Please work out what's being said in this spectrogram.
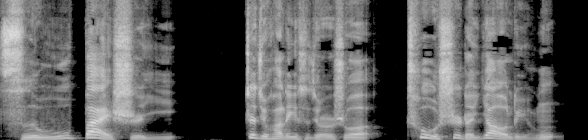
此无败事矣。”这句话的意思就是说，处事的要领，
